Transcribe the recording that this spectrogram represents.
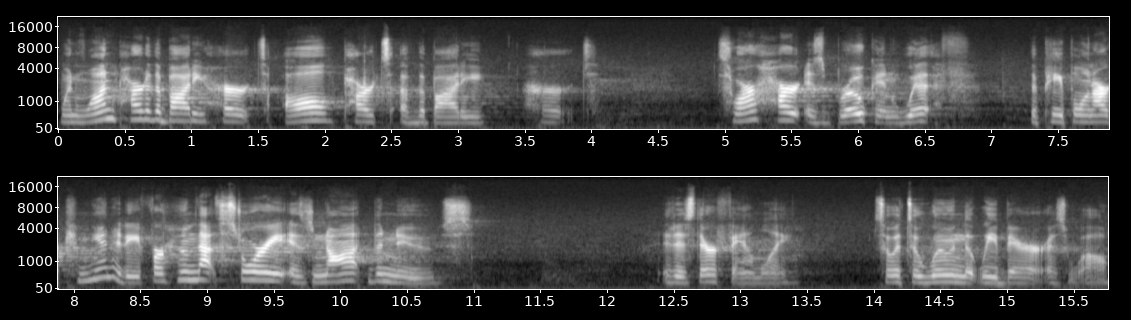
When one part of the body hurts, all parts of the body hurt. So our heart is broken with the people in our community for whom that story is not the news, it is their family. So it's a wound that we bear as well.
